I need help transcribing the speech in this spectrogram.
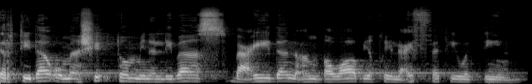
ارتداء ما شئتم من اللباس بعيدا عن ضوابط العفة والدين.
